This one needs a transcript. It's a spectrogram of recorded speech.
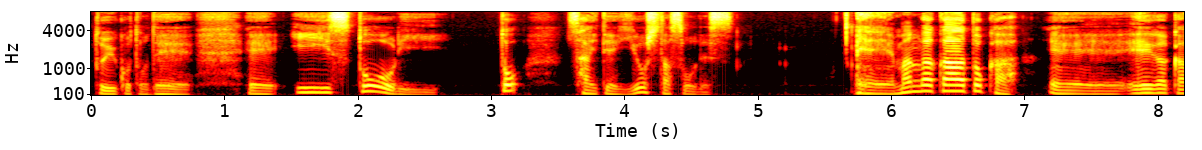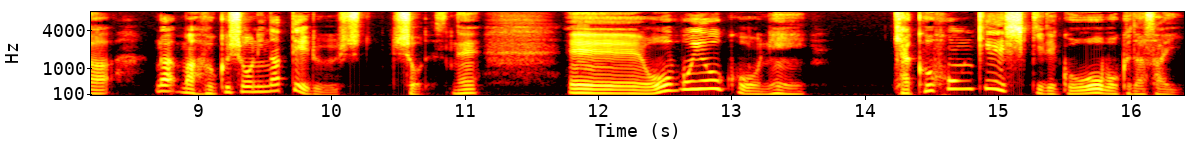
ということで、えー、いいストーリーと再定義をしたそうです。えー、漫画家とか、えー、映画家が、まあ、副賞になっている賞ですね。えー、応募要項に、脚本形式でご応募ください。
